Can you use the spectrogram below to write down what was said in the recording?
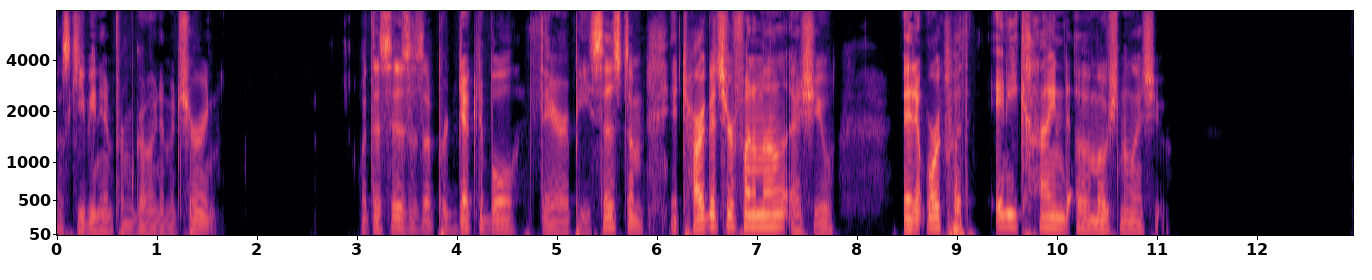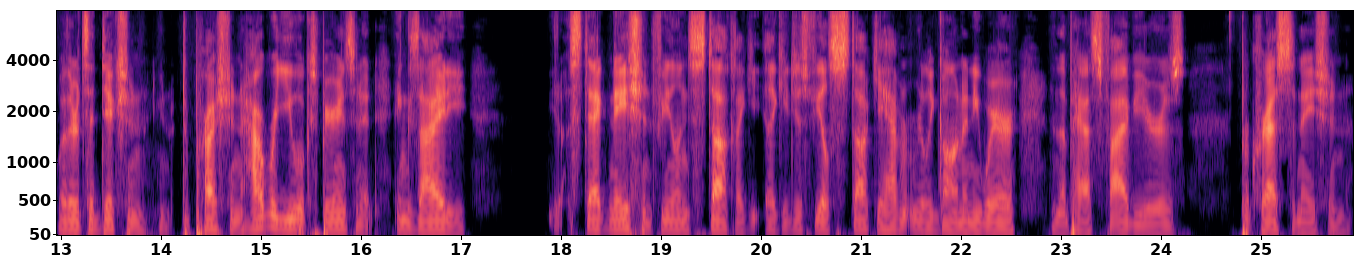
was keeping him from growing and maturing. What this is is a predictable therapy system. It targets your fundamental issue and it works with any kind of emotional issue. Whether it's addiction, you know, depression, however you experiencing it, anxiety, you know, stagnation, feeling stuck, like like you just feel stuck. You haven't really gone anywhere in the past five years. Procrastination,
